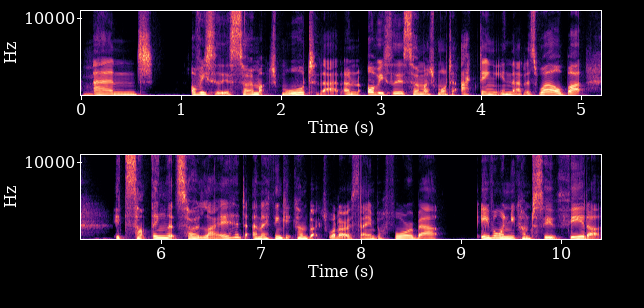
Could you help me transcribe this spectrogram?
Hmm. And obviously there's so much more to that. And obviously there's so much more to acting in that as well. But it's something that's so layered. And I think it comes back to what I was saying before about even when you come to see the theatre,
